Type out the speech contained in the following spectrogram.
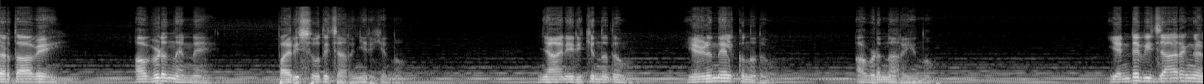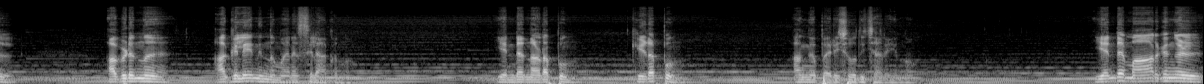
കർത്താവെ അവിടുന്ന് എന്നെ പരിശോധിച്ചറിഞ്ഞിരിക്കുന്നു. ഞാനിരിക്കുന്നതും എഴുന്നേൽക്കുന്നതും അവിടുന്ന് അറിയുന്നു. എന്റെ വിചാരങ്ങൾ അവിടുന്ന് അകലെ നിന്ന് മനസ്സിലാക്കുന്നു. എന്റെ നടപ്പും കിടപ്പും അങ്ങ് പരിശോധിച്ചറിയുന്നു. എന്റെ മാർഗങ്ങൾ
